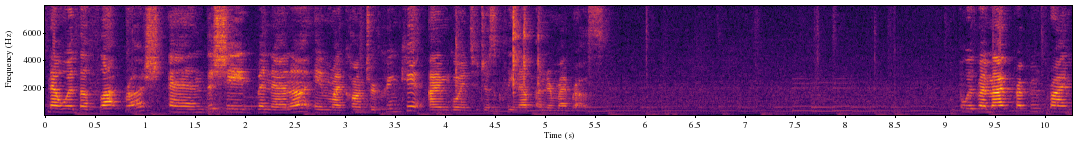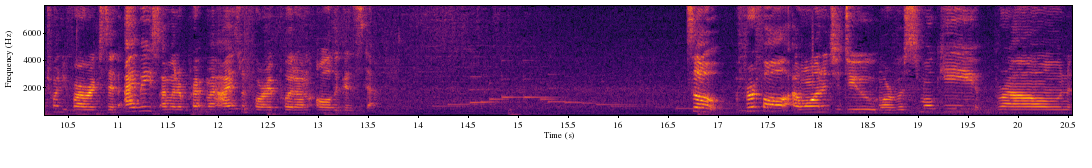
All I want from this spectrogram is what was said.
Now with a flat brush and the shade Banana in my contour cream kit, I'm going to just clean up under my brows. With my MAC Prep and Prime 24 Hour Extend Eye Base, I'm going to prep my eyes before I put on all the good stuff. So for fall, I wanted to do more of a smoky, brown,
